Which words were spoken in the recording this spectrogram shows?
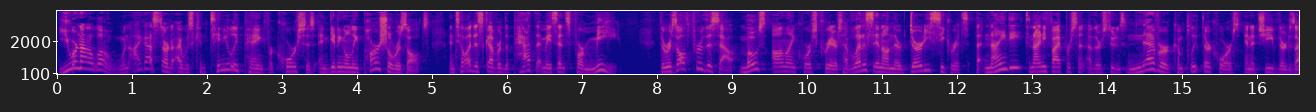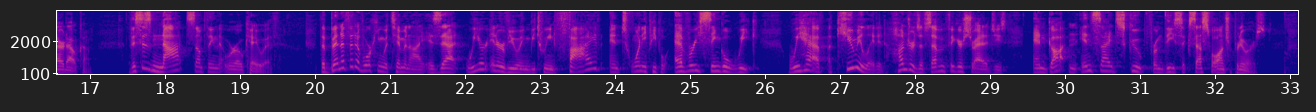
You are not alone. When I got started, I was continually paying for courses and getting only partial results until I discovered the path that made sense for me. The results prove this out. Most online course creators have let us in on their dirty secrets that 90 to 95% of their students never complete their course and achieve their desired outcome. This is not something that we're okay with. The benefit of working with Tim and I is that we are interviewing between 5 and 20 people every single week. We have accumulated hundreds of seven figure strategies and got an inside scoop from these successful entrepreneurs.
